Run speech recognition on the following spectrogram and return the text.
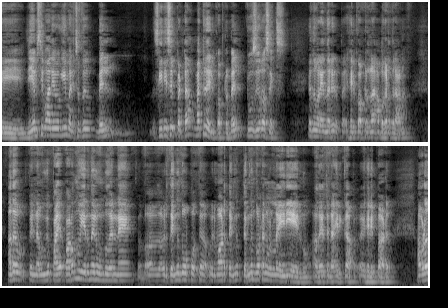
ഈ ജി എം സി ബാലയോഗി മരിച്ചത് ബെൽ സീരീസിൽപ്പെട്ട മറ്റൊരു helicopter Bell two zero six എന്ന് പറയുന്ന ഒരു ഹെലികോപ്റ്ററിന്റെ അപകടത്തിലാണ്. അത് പിന്നെ പറന്നുയരുന്നതിന് മുമ്പ് തന്നെ ഒരു തെങ്ങും തോപ്പ് ഒരുപാട് തെങ്ങും തെങ്ങും തോട്ടങ്ങളുള്ള ഏരിയ ആയിരുന്നു അദ്ദേഹത്തിന്റെ ഹെലിക്കാ ഹെലിപ്പാഡ് അവിടെ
